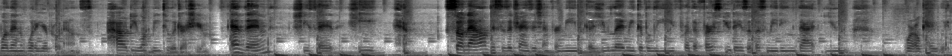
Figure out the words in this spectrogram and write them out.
well, then what are your pronouns? How do you want me to address you? And then she said, he, him. So now this is a transition for me because you led me to believe for the first few days of us meeting that you were okay with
